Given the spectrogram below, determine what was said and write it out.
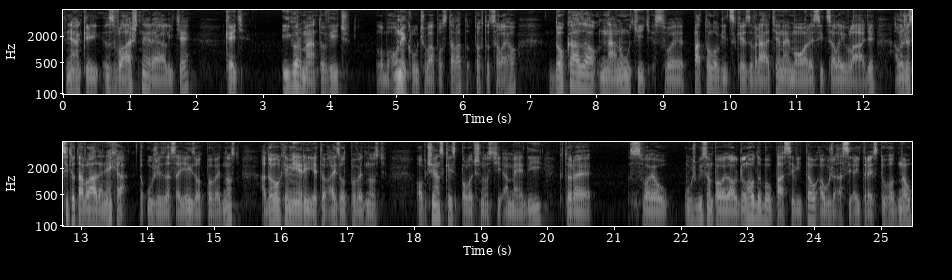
v nejakej zvláštnej realite, keď Igor Matovič, lebo on je kľúčová postava tohto celého, dokázal nanútiť svoje patologické zvrátené móresy celej vláde, ale že si to tá vláda nechá, to už je zasa jej zodpovednosť a do veľkej miery je to aj zodpovednosť občianskej spoločnosti a médií, ktoré svojou, už by som povedal, dlhodobou pasivitou a už asi aj trestuhodnou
